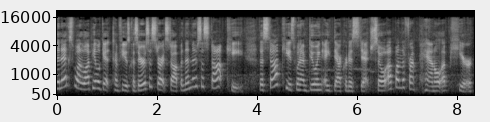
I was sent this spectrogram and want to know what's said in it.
The next one, a lot of people get confused because there is a start stop and then there's a stop key. The stop key is when I'm doing a decorative stitch. So up on the front panel up here,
